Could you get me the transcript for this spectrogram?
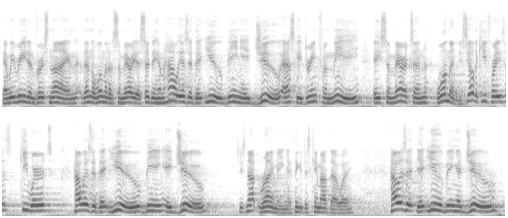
And we read in verse 9 Then the woman of Samaria said to him, How is it that you, being a Jew, ask a drink from me, a Samaritan woman? You see all the key phrases, key words? How is it that you, being a Jew, she's not rhyming, I think it just came out that way. How is it that you, being a Jew,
